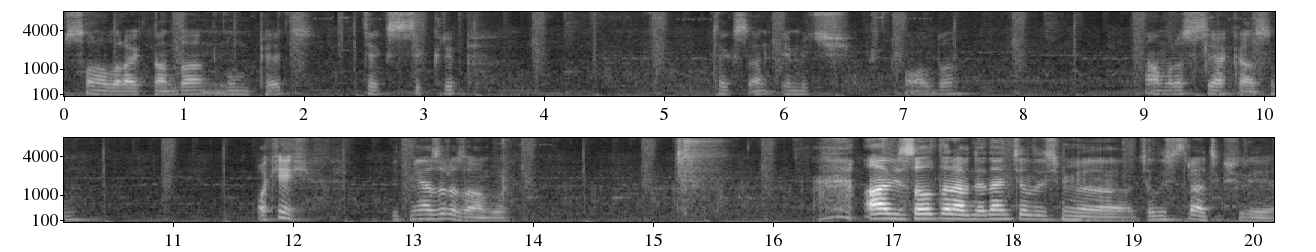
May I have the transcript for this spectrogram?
Son olaraktan da numpad text script text and image oldu. Tamam burası siyah kalsın. Okey. Gitmeye hazır o zaman bu. Abi sol taraf neden çalışmıyor? Çalıştır artık şurayı.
